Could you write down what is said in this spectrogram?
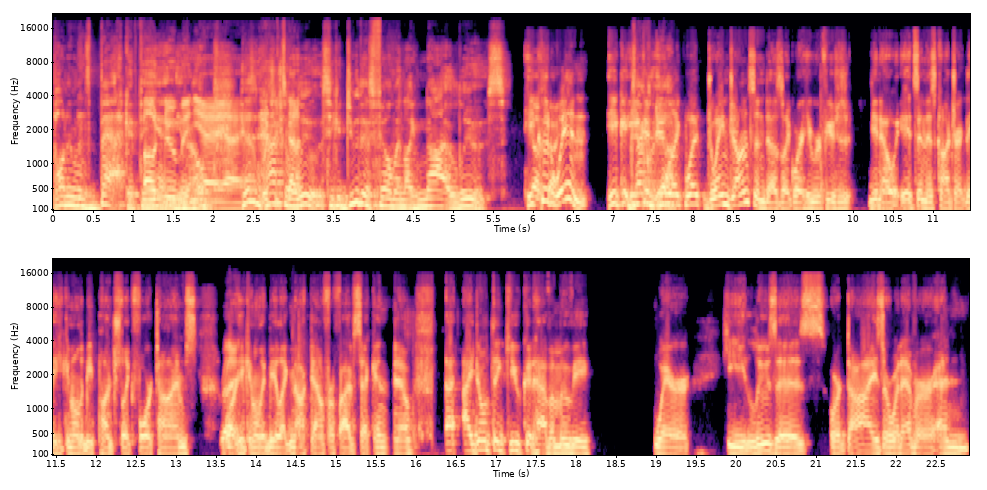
Paul Newman's back at the Oh, end. Newman, you know? yeah, yeah, He doesn't. Which have to kinda- lose. He could do this film and like not lose. He No, could sorry. win. He could, he could do yeah. like what Dwayne Johnson does, like where he refuses. You know, it's in his contract that he can only be punched like four times, or he can only be like knocked down for five seconds. You know, I, I don't think you could have a movie where he loses or dies or whatever, and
